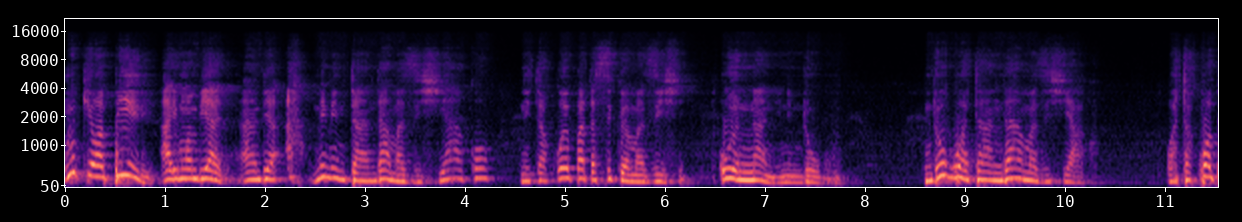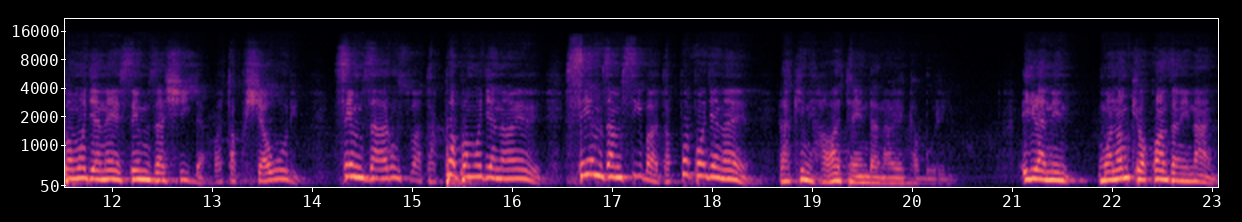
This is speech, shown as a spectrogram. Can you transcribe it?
mke wa pili alimwambiaje? Anambia ah, mimi nitaandaa mazishi yako, nitakuwepo hata siku ya mazishi. Huyo ni nani? Ni ndugu. Ndugu wataandaa mazishi yako, watakuwa pamoja naye sehemu za shida, watakushauri sehemu za harusi, watakuwa pamoja na wewe sehemu za msiba, watakuwa pamoja na wewe, lakini hawataenda na wewe kaburini. Ila ni mwanamke wa kwanza ni nani?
